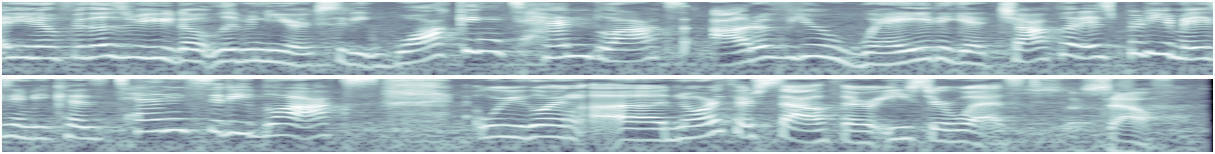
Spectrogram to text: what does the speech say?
And you know, for those of you who don't live in New York City, walking 10 blocks out of your way to get chocolate is pretty amazing because 10 city blocks, were you going uh, north or south or east or west? South.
